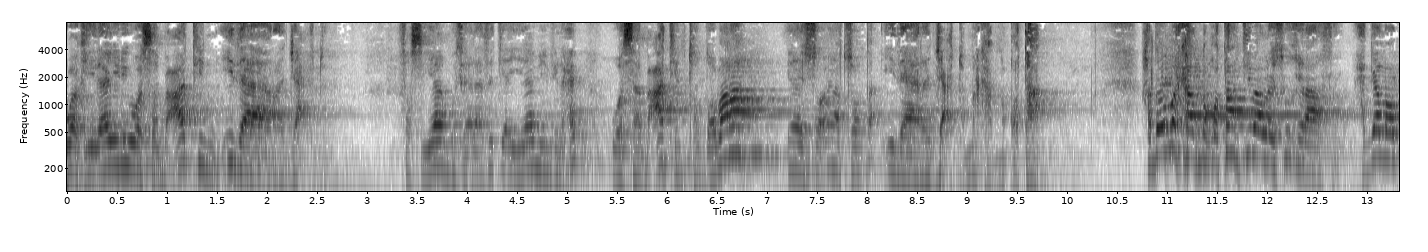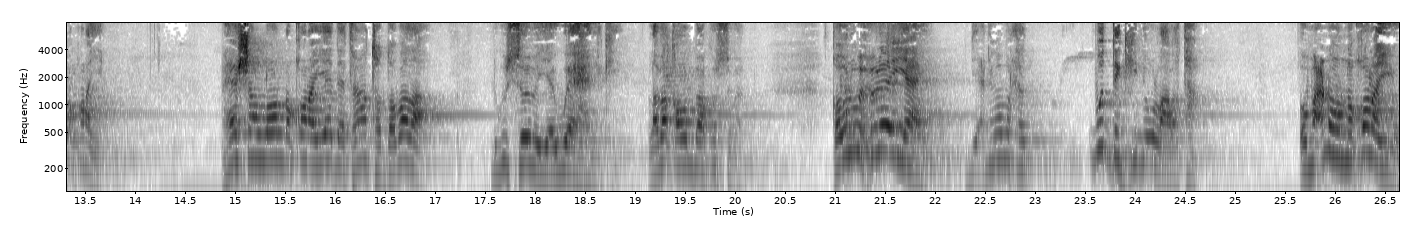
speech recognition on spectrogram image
Waa ka ilahay yihi wasabcatin idaa rajactu. Fa siyaamu alaaثati ayaamin fi lxaj wa sabcatin toddobana inaad soomta idaa rajactu markaad noqotaan haddaba markaad noqotaan tibaa laysku khilaafay. Xaggee loo noqonaya? Meeshan loo noqonaya deetana toddobada lagu soomayaa waa halkii. Laba qowl baa ku sugan. Qowl wuxuu leeyahay yanima markaad wadankiini u laabataan. Oo macnuhu noqonayo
